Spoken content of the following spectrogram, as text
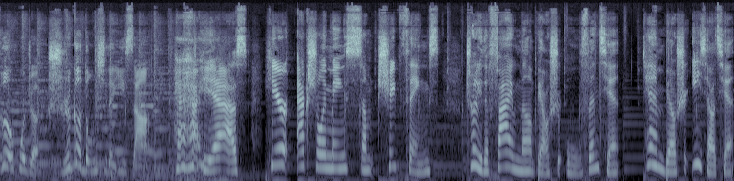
个或者十个东西的意思啊。yes, here actually means some cheap things. 这里的 five 呢表示五分钱，ten 表示一小钱，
